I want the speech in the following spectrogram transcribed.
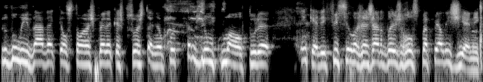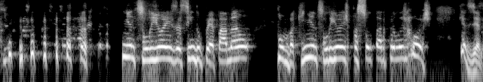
credulidade é que eles estão à espera que as pessoas tenham, porque estamos numa altura em que é difícil arranjar dois rolos de papel higiênico. 500 leões assim do pé para a mão pumba, 500 leões para soltar pelas ruas. Quer dizer.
